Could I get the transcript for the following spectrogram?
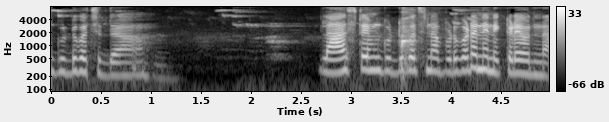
గుడ్డుకు వచ్చిద్దా లాస్ట్ టైం గుడ్డుకు వచ్చినప్పుడు కూడా నేను ఇక్కడే ఉన్నా.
